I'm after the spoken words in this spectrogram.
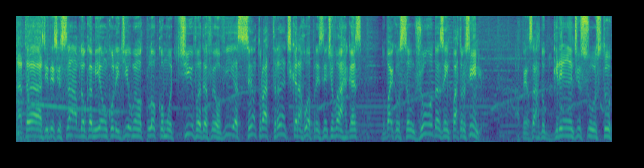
Na tarde deste sábado, um caminhão colidiu em uma locomotiva da ferrovia Centro-Atlântica na rua Presidente Vargas, no bairro São Judas, em patrocínio. Apesar do grande susto,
